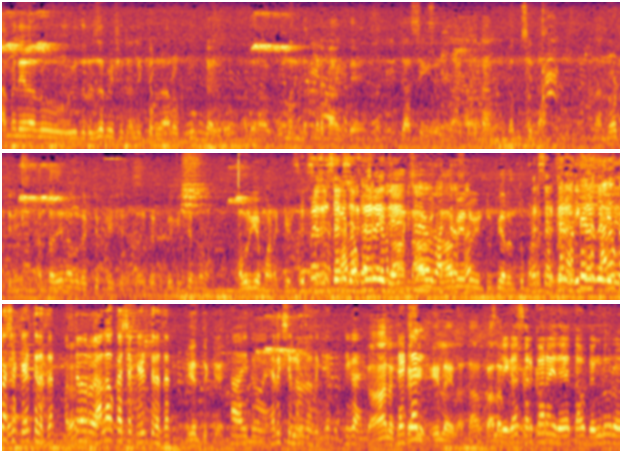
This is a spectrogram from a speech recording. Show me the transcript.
ಆಮೇಲೆ ಏನಾದರೂ ಇದು ರಿಸರ್ವೇಷನಲ್ಲಿ ಕೆಲವರು ಯಾರೋ ಕೂಗ್ತಾ ಇದ್ರು ಅದೇನೋ ವುಮನ್ ಕಡಿಮೆ ಆಗಿದೆ, ಜಾಸ್ತಿ ಆಗಿದೆ ಅಂತ. ಅದನ್ನು ನಾನು ಗಮನಿಸಿಲ್ಲ. ನಾನು ನೋಡ್ತೀನಿ. ಅಂಥದ್ದೇನಾದ್ರು ರೆಕ್ಟಿಫಿಕೇಶನ್ ರೆಕ್ಟಿಫಿಕೇಶನ್ ಅವ್ರಿಗೆ ಮಾಡಕ್ಕೆ ನಾವೇನು ಇಂಟರ್ಫಿಯರ್ ಅಂತೂ ಕಾಲಾವಕಾಶ ಸರ್. ಕೇಳ್ತೀರಾ ಸರ್? ಎಂತಕ್ಕೆ? ಇದು ಎಲೆಕ್ಷನ್ ನಡೆಸೋದಕ್ಕೆ ಈಗ ಕಾಲ ಇಲ್ಲ ಇಲ್ಲ ನಾವು ಕಾಲ ಈಗ ಸರ್ಕಾರ ಇದೆ ತಾವು ಬೆಂಗಳೂರು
